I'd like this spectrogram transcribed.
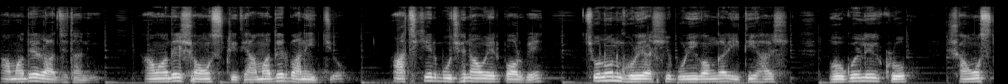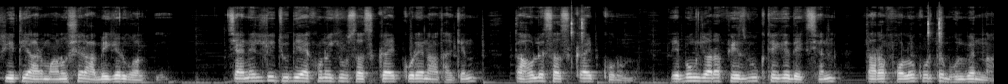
আমাদের রাজধানী, আমাদের সংস্কৃতি, আমাদের বাণিজ্য। আজকের বুঝে নাও এর পর্বে। চলুন ঘুরে আসি বুড়িগঙ্গার ইতিহাস, ভৌগোলিক রূপ, সংস্কৃতি আর মানুষের আবেগের গল্পে। চ্যানেলটি যদি এখনও কেউ সাবস্ক্রাইব করে না থাকেন, তাহলে সাবস্ক্রাইব করুন। এবং যারা ফেসবুক থেকে দেখছেন তারা ফলো করতে ভুলবেন না।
